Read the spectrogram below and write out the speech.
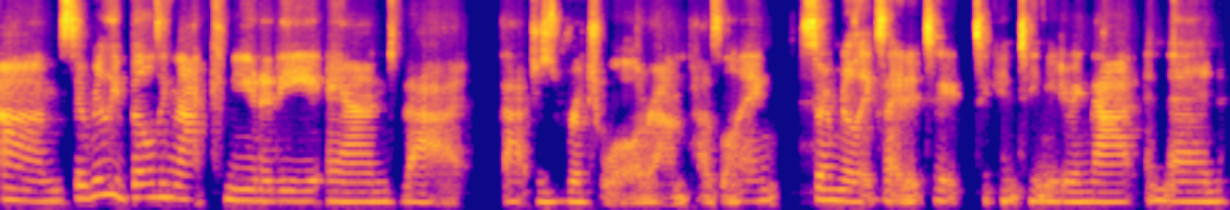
Um, so, really building that community and that that just ritual around puzzling. So I'm really excited to, to continue doing that. And then,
